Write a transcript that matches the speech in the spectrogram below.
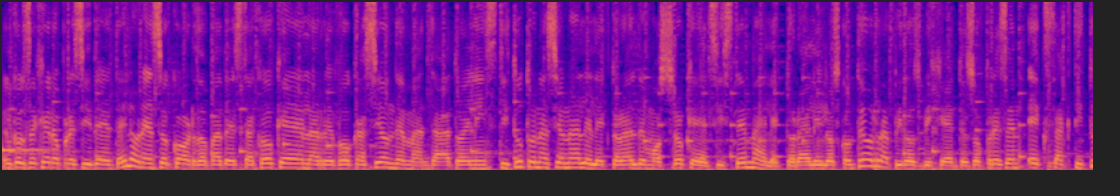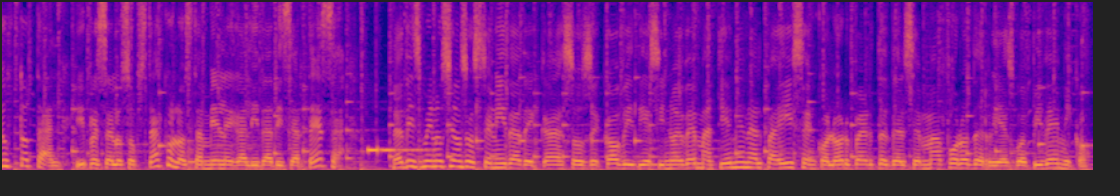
El consejero presidente Lorenzo Córdoba destacó que en la revocación de mandato el Instituto Nacional Electoral demostró que el sistema electoral y los conteos rápidos vigentes ofrecen exactitud total y pese a los obstáculos también legalidad y certeza. La disminución sostenida de casos de COVID-19 mantienen al país en color verde del semáforo de riesgo epidémico,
